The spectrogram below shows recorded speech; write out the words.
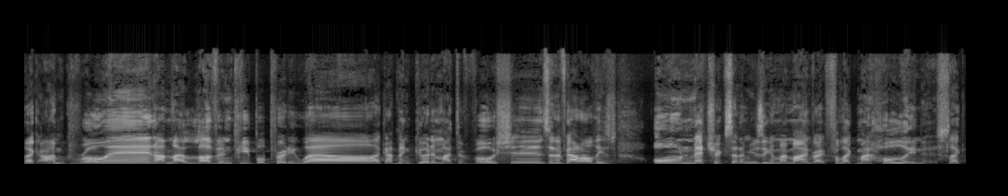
like I'm growing, I'm like loving people pretty well, like I've been good in my devotions, and I've got all these own metrics that I'm using in my mind, right, for like my holiness. Like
